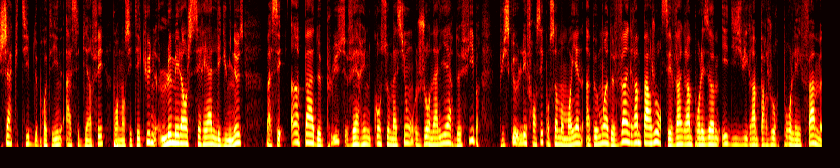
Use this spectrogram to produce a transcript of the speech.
chaque type de protéine a ses bienfaits. Pour n'en citer qu'une, le mélange céréales-légumineuses, bah, c'est un pas de plus vers une consommation journalière de fibres puisque les Français consomment en moyenne un peu moins de 20 grammes par jour. C'est 20 grammes pour les hommes et 18 grammes par jour pour les femmes,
